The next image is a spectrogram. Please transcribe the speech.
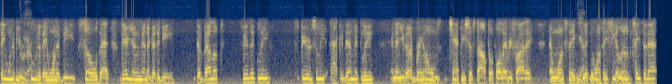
They want to be recruited. Yeah. They want to be sold that their young men are going to be developed physically, spiritually, academically, and then you're going to bring home championship style football every Friday. And once they yeah. once they see a little taste of that,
